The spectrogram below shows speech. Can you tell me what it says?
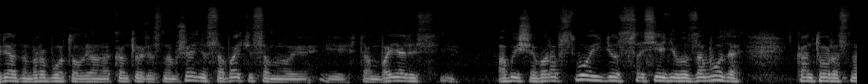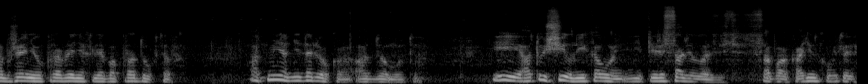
рядом работал я на конторе снабжения, собаки со мной. И там боялись. Обычно воровство идет с соседнего завода, контора снабжения управления хлебопродуктов. От меня недалеко от дома-то. И отучил никого, не перестали лазить собака. Один какой-то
